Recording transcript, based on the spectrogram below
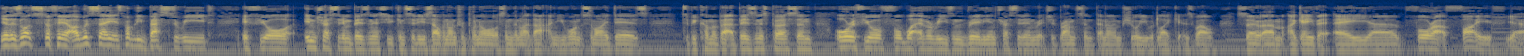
yeah, there's lots of stuff here. I would say it's probably best to read if you're interested in business, you consider yourself an entrepreneur or something like that, and you want some ideas to become a better business person, or if you're for whatever reason really interested in Richard Branson, then I'm sure you would like it as well. So um, I gave it a uh, four out of five, yeah.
